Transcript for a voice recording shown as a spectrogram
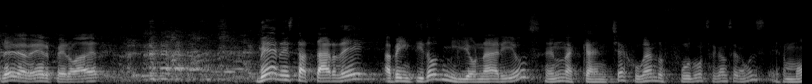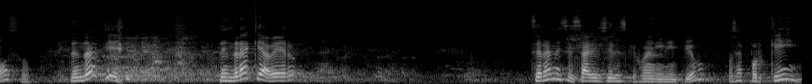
Debe haber, pero a ver. Vean esta tarde a 22 millonarios en una cancha jugando fútbol, sacándose la Es hermoso. Tendrá que, tendrá que haber. ¿Será necesario decirles que jueguen limpio? O sea, ¿por qué?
